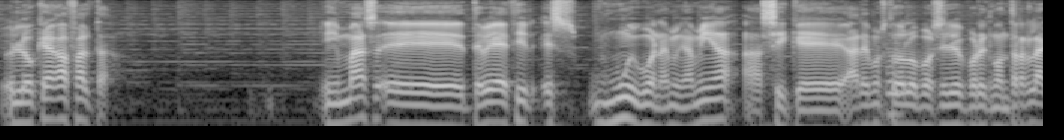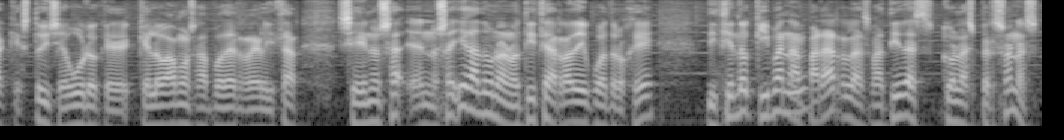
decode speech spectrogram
Lo que haga falta. Y más, eh, te voy a decir, es muy buena amiga mía, así que haremos todo lo posible por encontrarla, que estoy seguro que, lo vamos a poder realizar. Se nos ha, nos ha llegado una noticia a Radio 4G diciendo que iban a parar las batidas con las personas.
